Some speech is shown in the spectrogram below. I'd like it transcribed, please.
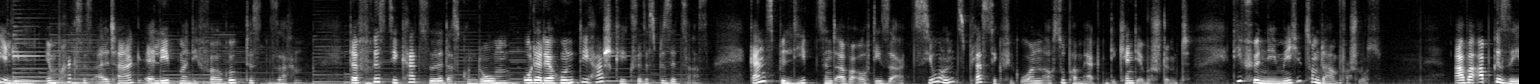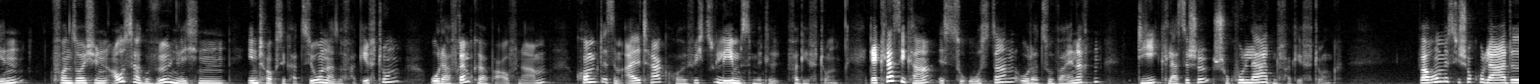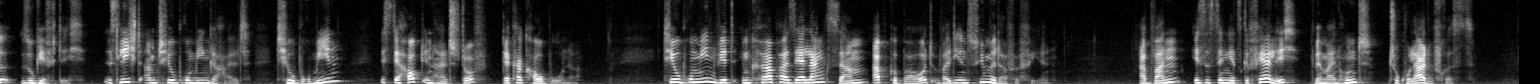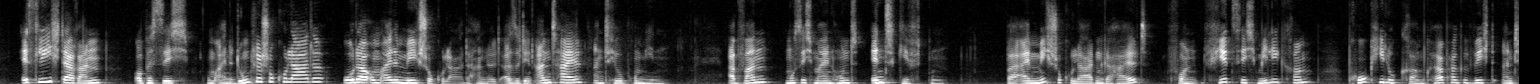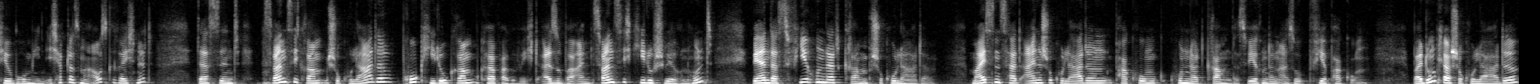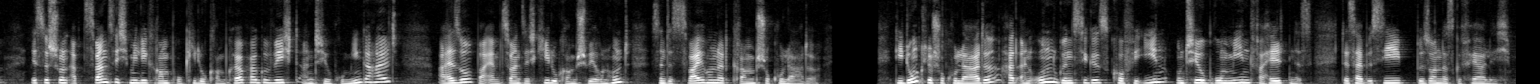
Im Praxisalltag erlebt man die verrücktesten Sachen. Da frisst die Katze das Kondom oder der Hund die Haschkekse des Besitzers. Ganz beliebt sind aber auch diese Aktions-Plastikfiguren aus Supermärkten, die kennt ihr bestimmt. Die führen nämlich zum Darmverschluss. Aber abgesehen von solchen außergewöhnlichen Intoxikationen, also Vergiftungen oder Fremdkörperaufnahmen, kommt es im Alltag häufig zu Lebensmittelvergiftung. Der Klassiker ist zu Ostern oder zu Weihnachten die klassische Schokoladenvergiftung. Warum ist die Schokolade so giftig? Es liegt am Theobromingehalt. Theobromin ist der Hauptinhaltsstoff der Kakaobohne. Theobromin wird im Körper sehr langsam abgebaut, weil die Enzyme dafür fehlen. Ab wann ist es denn jetzt gefährlich, wenn mein Hund Schokolade frisst? Es liegt daran, ob es sich um eine dunkle Schokolade oder um eine Milchschokolade handelt, also den Anteil an Theobromin. Ab wann muss ich meinen Hund entgiften? Bei einem Milchschokoladengehalt von 40 Milligramm pro Kilogramm Körpergewicht an Theobromin. Ich habe das mal ausgerechnet. Das sind 20 Gramm Schokolade pro Kilogramm Körpergewicht. Also bei einem 20 Kilo schweren Hund wären das 400 Gramm Schokolade. Meistens hat eine Schokoladenpackung 100 Gramm. Das wären dann also vier Packungen. Bei dunkler Schokolade ist es schon ab 20 Milligramm pro Kilogramm Körpergewicht an Theobromingehalt. Also bei einem 20 Kilogramm schweren Hund sind es 200 Gramm Schokolade. Die dunkle Schokolade hat ein ungünstiges Koffein- und Theobromin-Verhältnis, deshalb ist sie besonders gefährlich.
